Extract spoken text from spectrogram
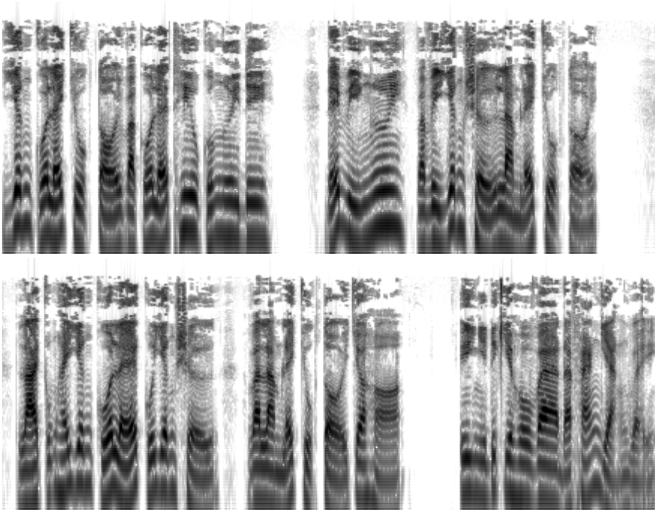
dân của lễ chuộc tội và của lễ thiêu của ngươi đi, để vì ngươi và vì dân sự làm lễ chuộc tội. Lại cũng hãy dân của lễ của dân sự và làm lễ chuộc tội cho họ, y như Đức Giê-hô-va đã phán dặn vậy.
